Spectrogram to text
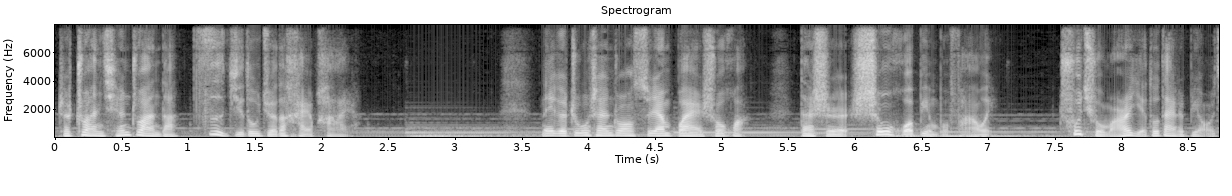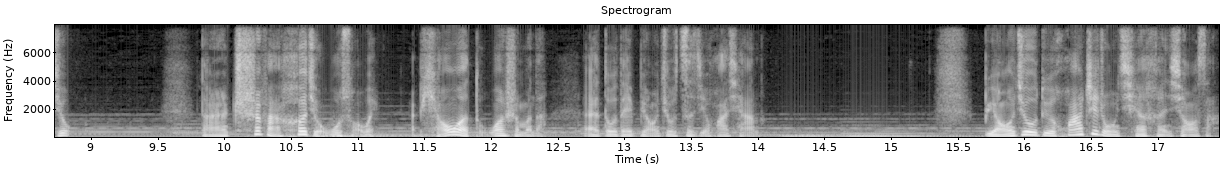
这赚钱赚的自己都觉得害怕呀。那个中山装虽然不爱说话，但是生活并不乏味，出去玩也都带着表舅。当然吃饭喝酒无所谓，嫖啊赌啊什么的，哎，都得表舅自己花钱了。表舅对花这种钱很潇洒，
